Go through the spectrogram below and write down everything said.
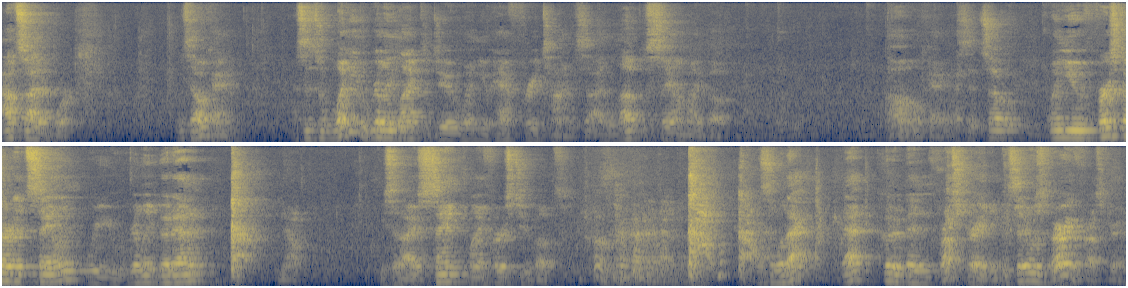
outside of work. He said, okay. I said, so what do you really like to do when you have free time? Said, I love to sail my boat. Oh, okay. I said, so when you first started sailing, were you really good at it? No. He said, I sank my first two boats. I said, well, that, that could have been frustrating. He said, it was very frustrating.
